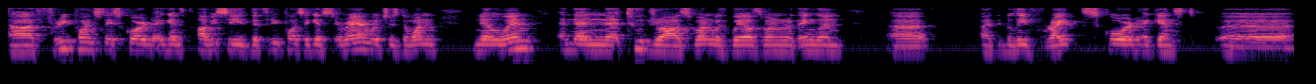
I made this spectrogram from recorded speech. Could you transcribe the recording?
Uh, three points they scored against obviously the three points against Iran, which is the one nil win, and then uh, two draws. One with Wales, one with England. Uh, I believe Wright scored against uh,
